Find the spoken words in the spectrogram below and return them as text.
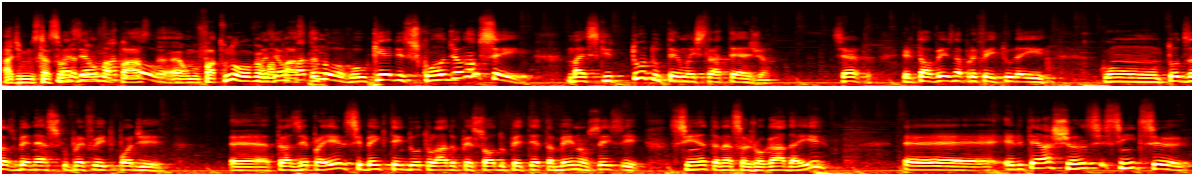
a administração, mas já é tem um uma pasta, novo. é um fato novo, é mas é uma um pasta... fato novo. O que ele esconde eu não sei, mas que tudo tem uma estratégia, certo? Ele talvez na prefeitura aí com todas as benesses que o prefeito pode é, trazer para ele, se bem que tem do outro lado o pessoal do PT também, não sei se, se entra nessa jogada aí. É, ele terá chance sim de ser,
